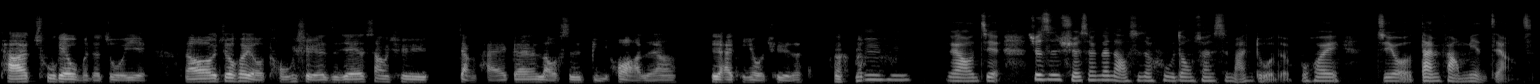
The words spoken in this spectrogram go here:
他出给我们的作业，然后就会有同学直接上去。讲台跟老师比划，这样其实还挺有趣的。嗯哼，了解，就是学生跟老师的互动算是蛮多的，不会只有单方面这样子。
